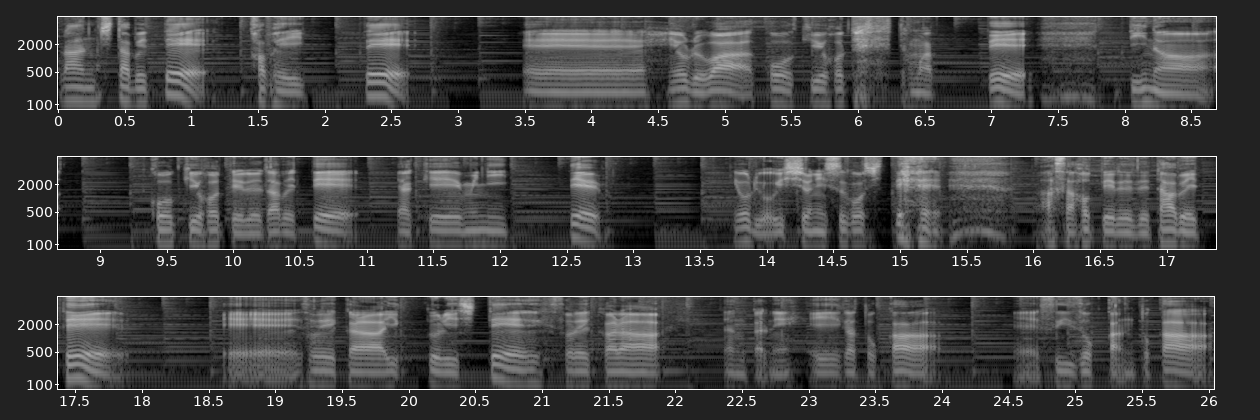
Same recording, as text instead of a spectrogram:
ランチ食べてカフェ行って、えー、夜は高級ホテル泊まってディナー高級ホテル食べて夜景見に行って夜を一緒に過ごして 朝ホテルで食べて、えー、それからゆっくりしてそれからなんかね映画とか、えー、水族館とか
